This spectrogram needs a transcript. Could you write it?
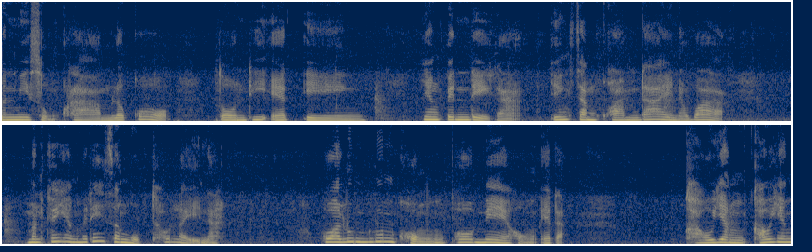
มันมีสงครามแล้วก็ ตอนที่แอดเอง ยังเป็นเด็กอะยังจำความได้นะว่า มันก็ยังไม่ได้สงบเท่าไหร่นะ เพราะว่ารุ่นรุ่นของพ่อแม่ของแอดอะเขายังเขายัง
